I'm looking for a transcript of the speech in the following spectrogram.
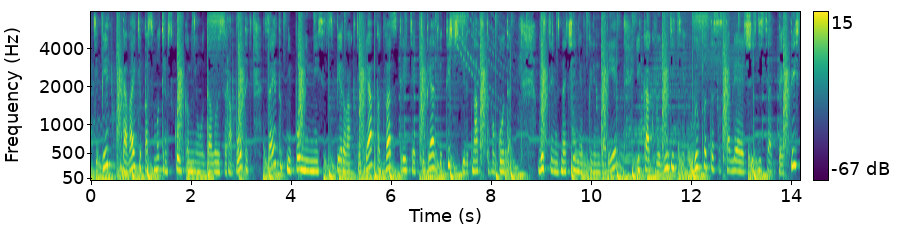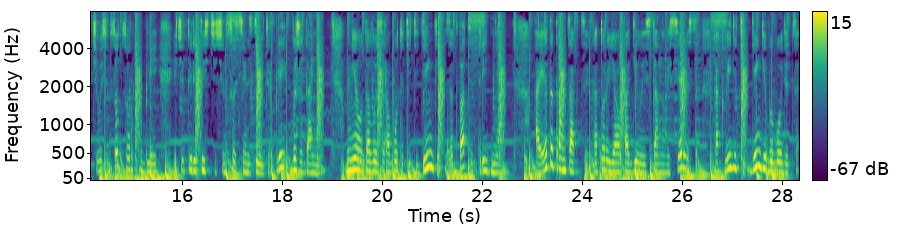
теперь давайте посмотрим, сколько мне удалось заработать за этот неполный месяц с 1 октября по 23 октября 2019 года. Выставим значение в календаре и как вы видите, выплата составляет 65 840 рублей и 4779 рублей в ожидании. Мне удалось заработать эти деньги за 23 дня. А это транзакции, которые я вводила из данного сервиса, как видите, видите, деньги выводятся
